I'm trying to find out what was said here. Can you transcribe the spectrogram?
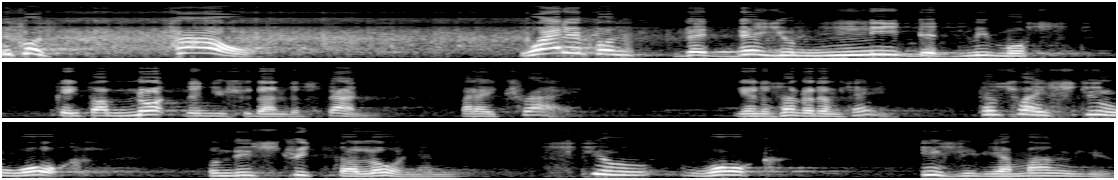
Because how? What if on the day you needed me most? Okay, if I'm not, then you should understand. But I try. You understand what I'm saying? That's why I still walk on these streets alone and still walk easily among you.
